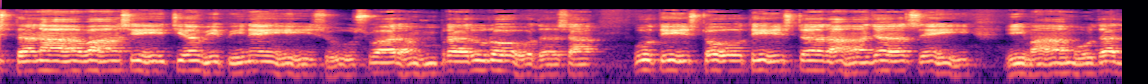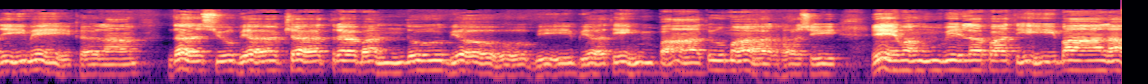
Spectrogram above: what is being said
स्तनावासिच्य विपिने सुस्वरं प्ररुरोदशा उत्तिष्ठोत्तिष्ठ राजर्षै इमामुदधिमेखलां दस्युभ्यक्षत्रबन्धुभ्यो बिभ्यतिं पातुमर्हसि एवं विलपति बाला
